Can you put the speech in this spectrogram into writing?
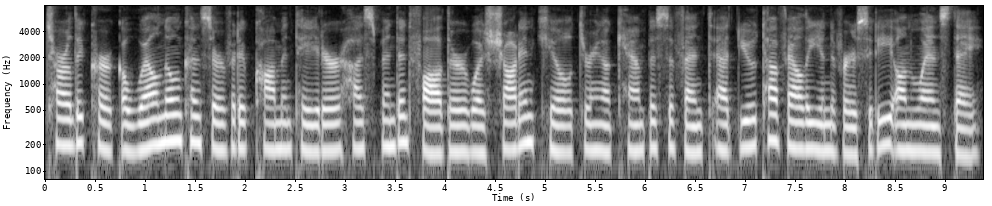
Charlie Kirk, a well-known conservative commentator, husband and father, was shot and killed during a campus event at Utah Valley University on Wednesday.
